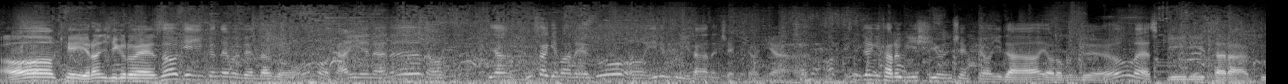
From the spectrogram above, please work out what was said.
오케이 이런 식으로 해서 게임 끝내면 된다고. 어, 다이애나는 어, 그냥 궁싸기만 해도 어, 1인분 이상 하는 챔피언이야. 굉장히 다루기 쉬운 챔피언이다 여러분들. 렛츠 기리 타라구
